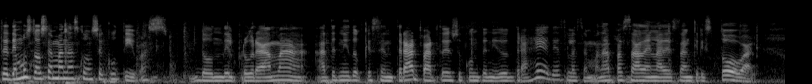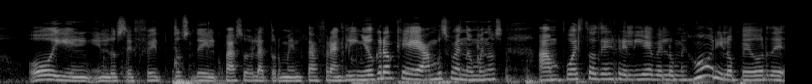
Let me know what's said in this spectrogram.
tenemos dos semanas consecutivas donde el programa ha tenido que centrar parte de su contenido en tragedias. La semana pasada en la de San Cristóbal hoy en, los efectos del paso de la tormenta Franklin. Yo creo que ambos fenómenos han puesto de relieve lo mejor y lo peor de,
